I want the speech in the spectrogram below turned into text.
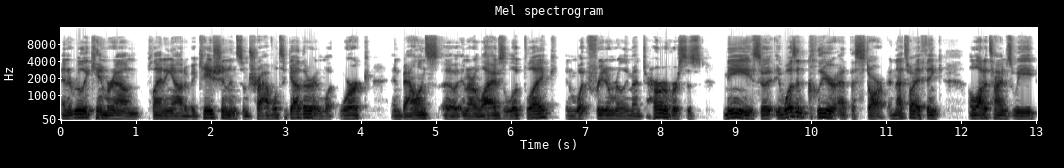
And it really came around planning out a vacation and some travel together and what work and balance uh, in our lives looked like and what freedom really meant to her versus me. So it wasn't clear at the start. And that's why I think a lot of times we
